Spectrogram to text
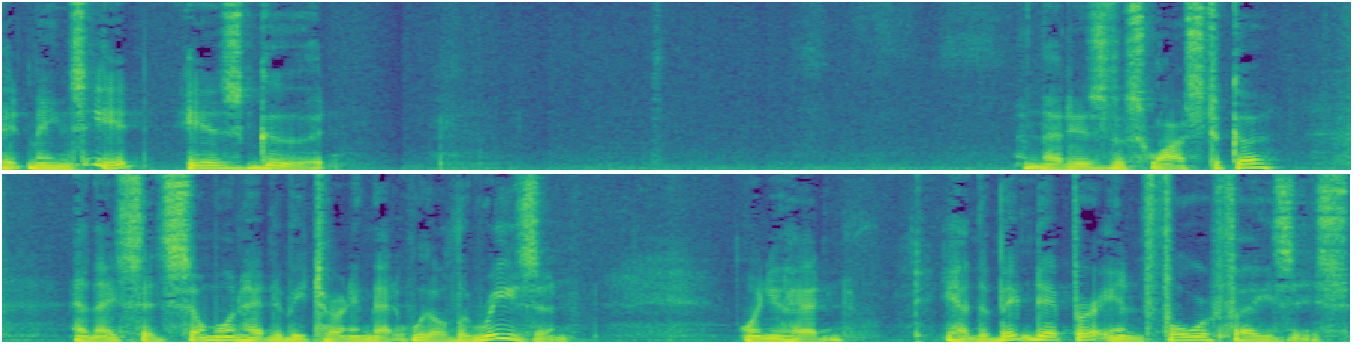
It means it is good. And that is the swastika. And they said someone had to be turning that wheel. The reason when you had you had the Big Dipper in four phases.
